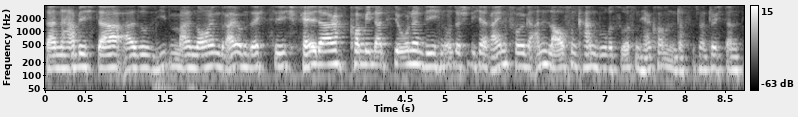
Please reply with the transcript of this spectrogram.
dann habe ich da also 7 mal 9, 63 Felder-Kombinationen, die ich in unterschiedlicher Reihenfolge anlaufen kann, wo Ressourcen herkommen. Und das ist natürlich dann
